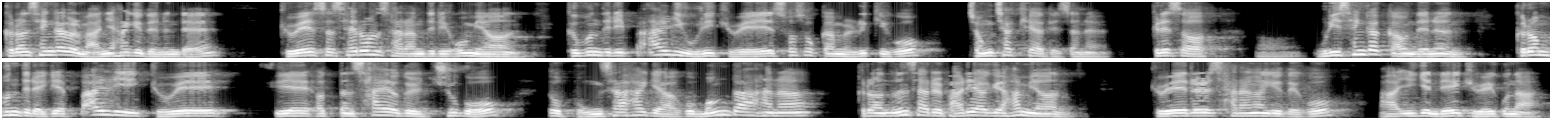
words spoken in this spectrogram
그런 생각을 많이 하게 되는데 교회에서 새로운 사람들이 오면 그분들이 빨리 우리 교회에 소속감을 느끼고 정착해야 되잖아요. 그래서 어, 우리 생각 가운데는 그런 분들에게 빨리 교회에 어떤 사역을 주고 또 봉사하게 하고 뭔가 하나 그런 은사를 발휘하게 하면 교회를 사랑하게 되고 아 이게 내 교회구나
